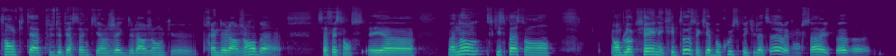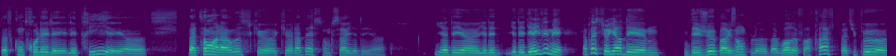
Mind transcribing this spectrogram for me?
tant que tu as plus de personnes qui injectent de l'argent que prennent de l'argent, bah, ça fait sens. Et maintenant, ce qui se passe en, en blockchain et crypto, c'est qu'il y a beaucoup de spéculateurs, et donc ça, ils peuvent, peuvent contrôler les, les prix, et bah, tant à la hausse que, que, à la baisse. Donc ça, il y a des, il y a des, il y a des, il y a des dérivés. Mais après, si tu regardes des, des jeux, par exemple, bah, World of Warcraft, bah, tu peux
